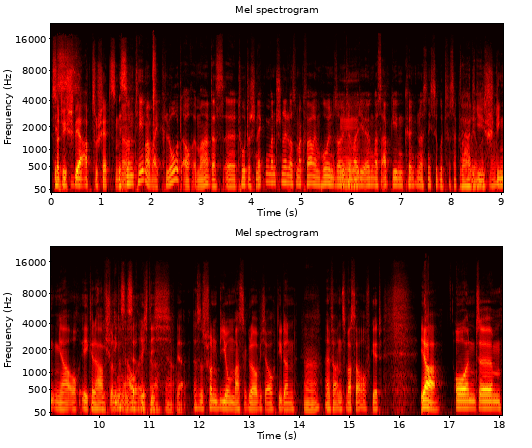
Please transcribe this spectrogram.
ist, Ist- natürlich schwer abzuschätzen. Ist ne? so ein Thema bei Claude auch immer, dass äh, tote Schnecken man schnell aus dem Aquarium holen sollte, Mhm. weil die irgendwas abgeben könnten, was nicht so gut fürs ja, Aquarium die ist. Ne? stinken ja auch ekelhaft und das ist ja richtig, ekelhaft, ja. das ist schon Biomasse, glaube ich, auch, die dann Ah. einfach ans Wasser aufgeht. Ja, und ähm,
